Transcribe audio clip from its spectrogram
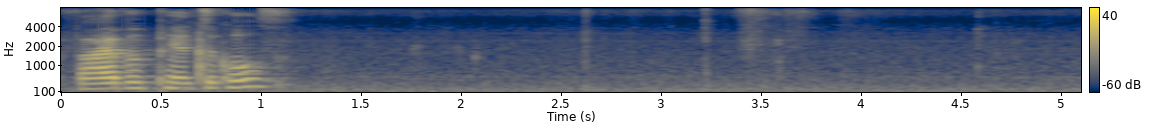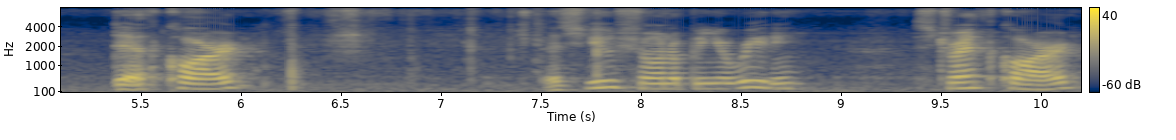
Five of Pentacles. Death card. That's you showing up in your reading. Strength card.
